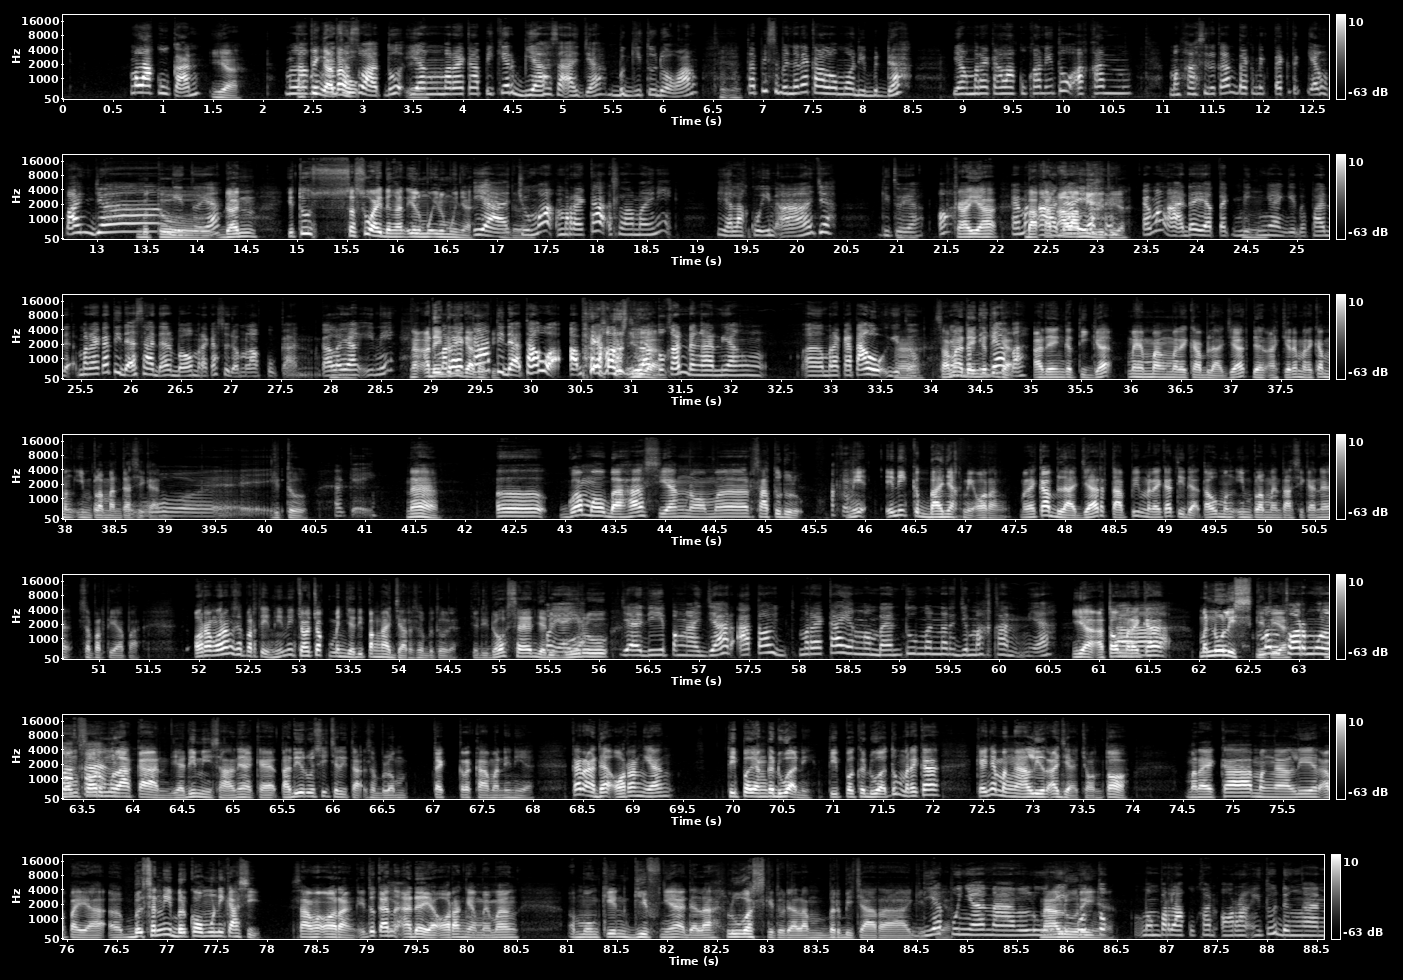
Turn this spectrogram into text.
melakukan Iya. melakukan nggak tahu. sesuatu Iya. yang mereka pikir biasa aja begitu doang Mm-mm. tapi sebenarnya kalau mau dibedah yang mereka lakukan itu akan menghasilkan teknik-teknik yang panjang Betul. gitu ya Dan itu sesuai dengan ilmu-ilmunya. iya gitu. cuma mereka selama ini ya lakuin aja gitu ya oh Kayak emang bakat ada alami ya gitu ya. emang ada ya tekniknya gitu pada mereka tidak sadar bahwa mereka sudah melakukan kalau Hmm. yang ini Nah, ada yang mereka ketiga tapi. tidak tahu apa yang harus Iya. dilakukan dengan yang eh, mereka tahu gitu Nah, sama Yang ada yang ketiga ketiga. apa? Ada yang ketiga memang mereka belajar dan akhirnya mereka mengimplementasikan Woi. gitu. Oke Nah, eh gua mau bahas yang nomor satu dulu. oke Ini ini kebanyak nih orang. Mereka belajar tapi mereka tidak tahu mengimplementasikannya seperti apa. Orang-orang seperti ini ini cocok menjadi pengajar sebetulnya. Jadi dosen, jadi Oh, iya, iya. guru. jadi pengajar atau mereka yang membantu menerjemahkan ya Iya, atau mereka Eh, menulis gitu ya. memformulakan Memformulakan. Jadi misalnya kayak tadi Rusi cerita sebelum tag rekaman ini ya. Kan ada orang yang tipe yang kedua nih. Tipe kedua tuh mereka kayaknya mengalir aja. Contoh, mereka mengalir apa ya? eh, seni berkomunikasi sama orang. Itu kan Iya. ada ya orang yang memang eh, mungkin gift-nya adalah luas gitu dalam berbicara gitu dia ya. punya naluri Nalurinya. untuk memperlakukan orang itu dengan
